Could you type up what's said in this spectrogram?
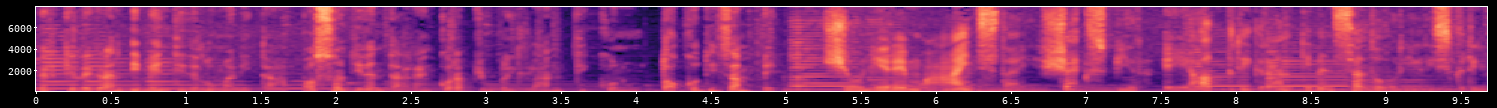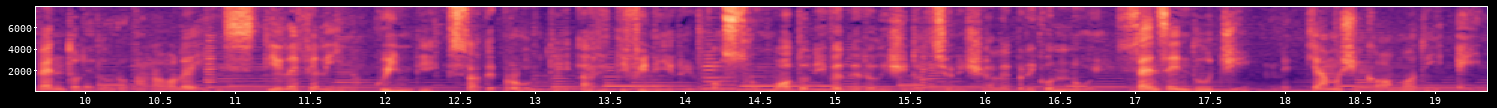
perché le grandi menti dell'umanità possono diventare ancora più brillanti con un tocco di zampetta. Ci uniremo a Einstein, Shakespeare e altri grandi pensatori, riscrivendo le loro parole in stile felino. Quindi state pronti a ridefinire il vostro modo di vedere le citazioni celebri con noi. Senza indugi, mettiamoci comodi e iniziamo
